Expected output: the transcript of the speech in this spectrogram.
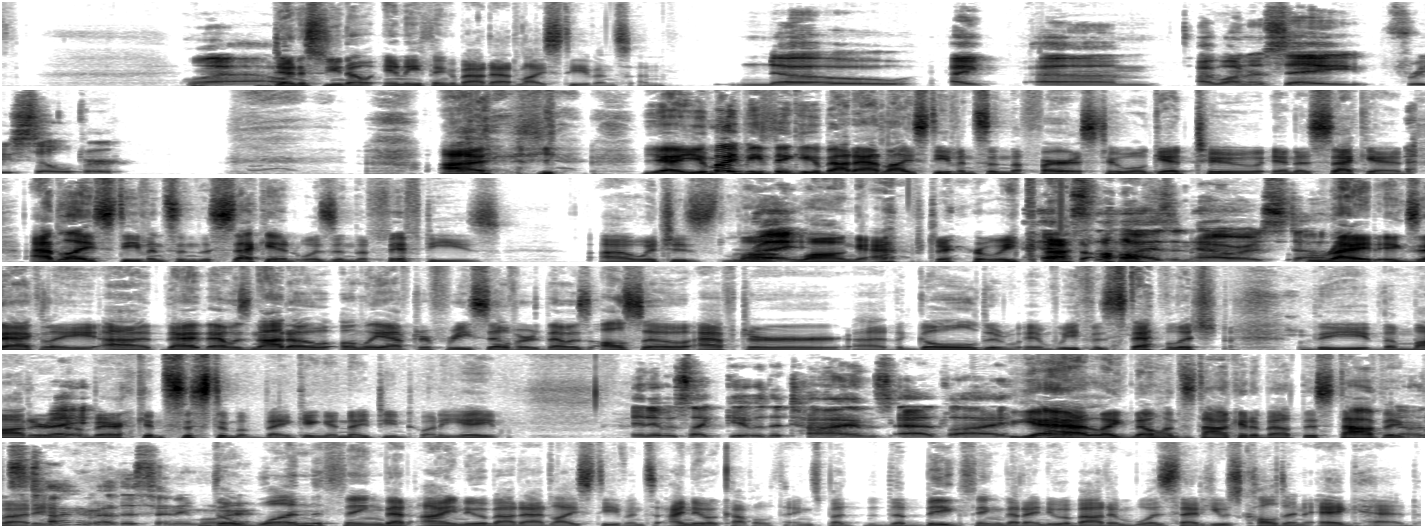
wow. Dennis, do you know anything about Adlai Stevenson? no, I um, I want to say free silver. Uh, yeah, you might be thinking about Adlai Stevenson the first, who we'll get to in a second. Adlai Stevenson the second was in the 50s, uh, which is lo- Right. long after we got off. Eisenhower stuff. Right, exactly. Uh, that that was not o- only after free silver. That was also after uh, the gold, and, and we've established the the modern Right. American system of banking in 1928. And it was like, get with the times, Adlai. Yeah, like no one's talking about this topic, no one's buddy. talking about this anymore. The one thing that I knew about Adlai stevens I knew a couple of things, but the big thing that I knew about him was that he was called an egghead,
